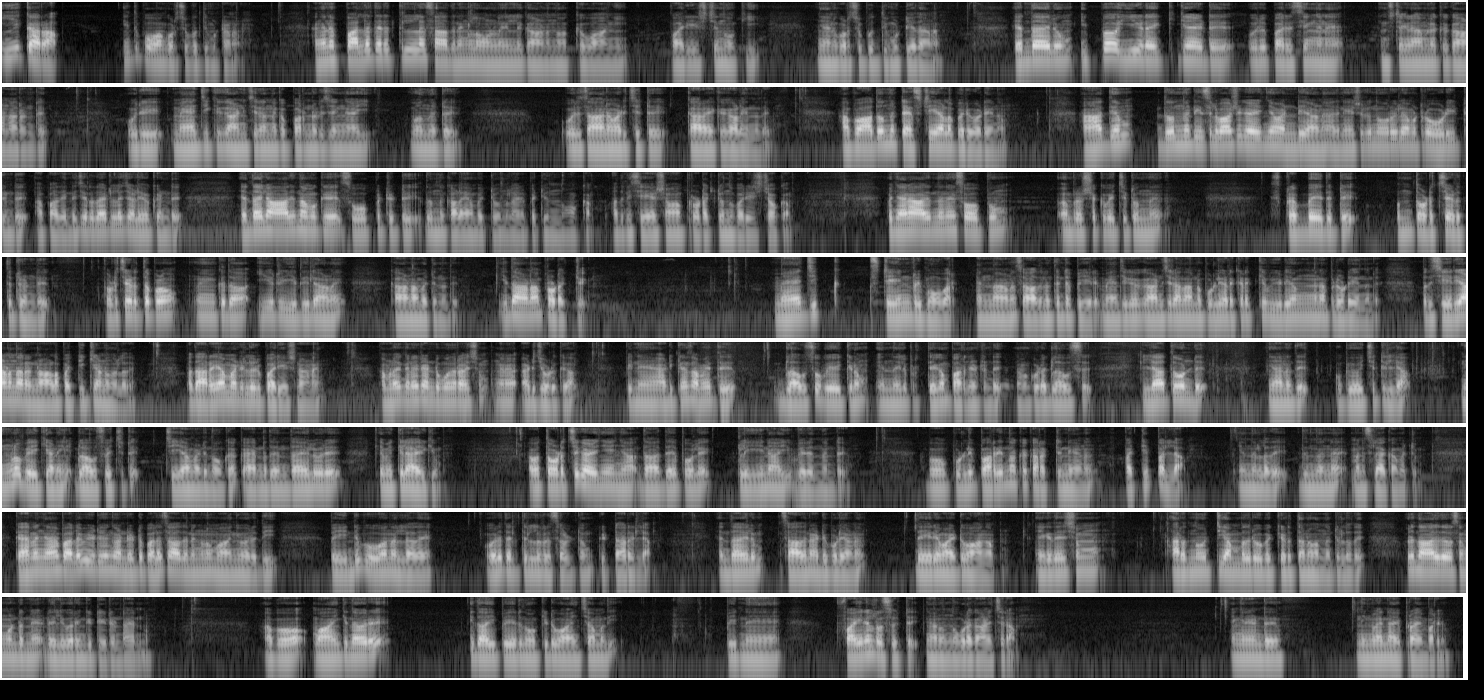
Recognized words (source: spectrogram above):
ഈ കറ ഇത് പോകാൻ കുറച്ച് ബുദ്ധിമുട്ടാണ്. അങ്ങനെ പലതരത്തിലുള്ള സാധനങ്ങൾ ഓൺലൈനിൽ കാണുന്നതൊക്കെ വാങ്ങി പരീക്ഷിച്ച് നോക്കി ഞാൻ കുറച്ച് ബുദ്ധിമുട്ടിയതാണ്. എന്തായാലും ഇപ്പോൾ ഈ ഇടയ്ക്കായിട്ട് ഒരു പരസ്യം ഇങ്ങനെ ഇൻസ്റ്റാഗ്രാമിലൊക്കെ കാണാറുണ്ട്. ഒരു മാജിക്ക് കാണിച്ചു തരാമെന്നൊക്കെ പറഞ്ഞൊരു ചങ്ങായി വന്നിട്ട് ഒരു സാധനം അടിച്ചിട്ട് കറയൊക്കെ കളയുന്നത്. അപ്പോൾ അതൊന്ന് ടെസ്റ്റ് ചെയ്യാനുള്ള പരിപാടിയാണ്. ആദ്യം ഇതൊന്ന് ഡീസൽ വാഷ് കഴിഞ്ഞ വണ്ടിയാണ്. അതിനുശേഷം ഒരു നൂറ് കിലോമീറ്റർ ഓടിയിട്ടുണ്ട്. അപ്പോൾ അതിന്റെ ചെറുതായിട്ടുള്ള ചളിയൊക്കെ ഉണ്ട്. എന്തായാലും ആദ്യം നമുക്ക് സോപ്പ് ഇട്ടിട്ട് ഇതൊന്ന് കളയാൻ പറ്റുമോ എന്നുള്ളതിനെ പറ്റി ഒന്ന് നോക്കാം. അതിന് ശേഷം ആ പ്രൊഡക്റ്റ് ഒന്ന് പരീക്ഷിച്ച് നോക്കാം. അപ്പോൾ ഞാൻ ആദ്യം തന്നെ സോപ്പും ബ്രഷൊക്കെ വെച്ചിട്ടൊന്ന് സ്ക്രബ് ചെയ്തിട്ട് ഒന്ന് തുടച്ചെടുത്തിട്ടുണ്ട്. തുടച്ചെടുത്തപ്പോൾ നിങ്ങൾക്ക് ഇതാ ഈ ഒരു രീതിയിലാണ് കാണാൻ പറ്റുന്നത്. ഇതാണ് ആ പ്രൊഡക്റ്റ് മാജിക് സ്റ്റെയിൻ റിമൂവർ എന്നാണ് സാധനത്തിന്റെ പേര്. മാജിക് ഒക്കെ കാണിച്ചു തരാമെന്ന് പറഞ്ഞ പുള്ളി ഇടയ്ക്കിടയ്ക്ക് വീഡിയോ ഇങ്ങനെ അപ്ലോഡ് ചെയ്യുന്നുണ്ട്. അപ്പോൾ അത് ശരിയാണെന്ന് അറിയണം. ആളെ പറ്റിക്കുകയാണെന്നുള്ളത് അപ്പോൾ അത് അറിയാൻ വേണ്ടിയുള്ളൊരു പരീക്ഷണമാണ്. നമ്മളിങ്ങനെ രണ്ട് മൂന്ന് പ്രാവശ്യം ഇങ്ങനെ അടിച്ചു കൊടുക്കുക. പിന്നെ അടിക്കുന്ന സമയത്ത് ഗ്ലൗസ് ഉപയോഗിക്കണം എന്നതിൽ പ്രത്യേകം പറഞ്ഞിട്ടുണ്ട്. നമുക്കിവിടെ ഗ്ലൗസ് ഇല്ലാത്തതുകൊണ്ട് ഞാനത് ഉപയോഗിച്ചിട്ടില്ല. നിങ്ങൾ ഉപയോഗിക്കുകയാണെങ്കിൽ ഗ്ലൗസ് വെച്ചിട്ട് ചെയ്യാൻ വേണ്ടി നോക്കുക. കാരണം ഇത് എന്തായാലും ഒരു കെമിക്കലായിരിക്കും അപ്പോൾ തുടച്ച് കഴിഞ്ഞ് കഴിഞ്ഞാൽ അത് അതേപോലെ ക്ലീനായി വരുന്നുണ്ട്. അപ്പോൾ പുള്ളി പറയുന്നതൊക്കെ കറക്റ്റ് തന്നെയാണ്. പറ്റിപ്പല്ല എന്നുള്ളത് ഇതിൽ നിന്ന് തന്നെ മനസ്സിലാക്കാൻ പറ്റും. കാരണം ഞാൻ പല വീഡിയോയും കണ്ടിട്ട് പല സാധനങ്ങളും വാങ്ങി വരുതി പെയിന്റ് പോകാന്നല്ലാതെ ഒരു തരത്തിലുള്ള റിസൾട്ടും കിട്ടാറില്ല. എന്തായാലും സാധനം അടിപൊളിയാണ്. ധൈര്യമായിട്ട് വാങ്ങാം. ഏകദേശം അറുന്നൂറ്റി അമ്പത് രൂപയ്ക്ക് അടുത്താണ് വന്നിട്ടുള്ളത്. ഒരു നാല് ദിവസം കൊണ്ട് തന്നെ ഡെലിവറിയും കിട്ടിയിട്ടുണ്ടായിരുന്നു. അപ്പോൾ വാങ്ങിക്കുന്നവർ ഇതായി പേര് നോക്കിയിട്ട് വാങ്ങിച്ചാൽ മതി. പിന്നെ ഫൈനൽ റിസൾട്ട് ഞാൻ ഒന്നുകൂടെ കാണിച്ചു തരാം എങ്ങനെയുണ്ട്? നിങ്ങൾ തന്നെ അഭിപ്രായം പറയും.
